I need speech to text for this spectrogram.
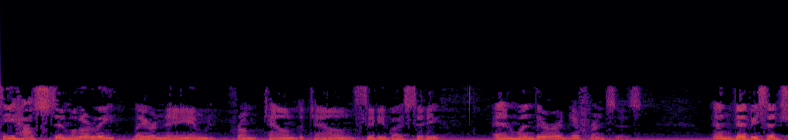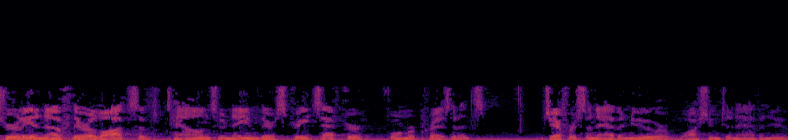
See how similarly they are named from town to town, city by city, and when there are differences. And Debbie said, surely enough, there are lots of towns who name their streets after former presidents Jefferson Avenue or Washington Avenue.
